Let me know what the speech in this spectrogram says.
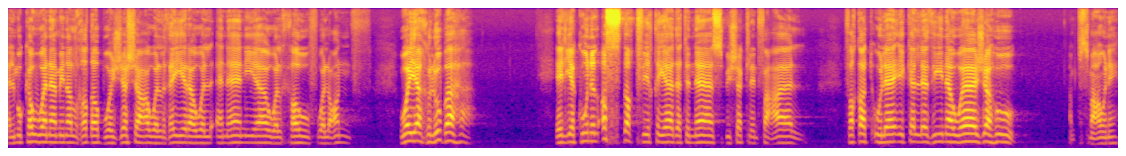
المكونة من الغضب والجشع والغيرة والأنانية والخوف والعنف ويغلبها ليكون الأصدق في قيادة الناس بشكل فعال. فقط أولئك الذين واجهوا عم تسمعوني؟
